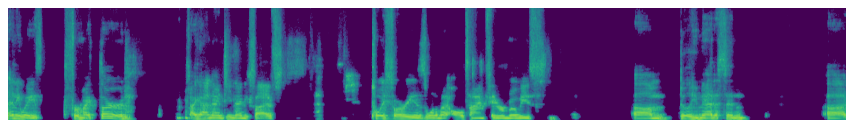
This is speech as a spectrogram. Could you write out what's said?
anyways, for my third, I got 1995. Toy Story is one of my all-time favorite movies. Um, Billy Madison, uh,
